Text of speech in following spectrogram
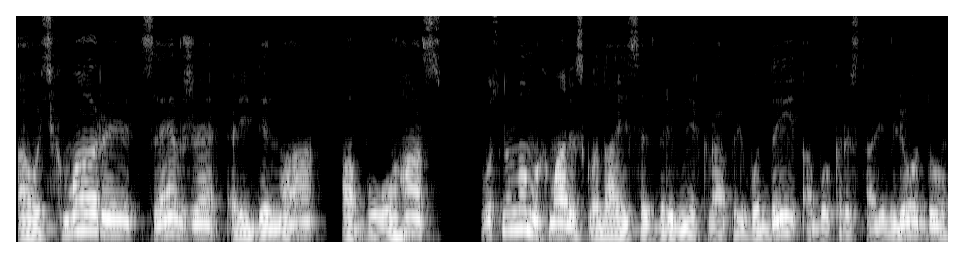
А ось хмари це вже рідина або газ. В основному хмари складаються з дрібних крапель води або кристалів льоду,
